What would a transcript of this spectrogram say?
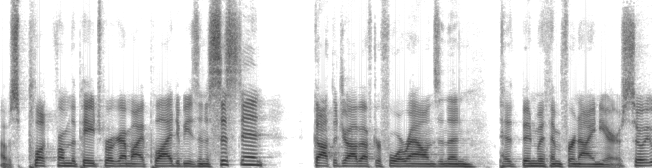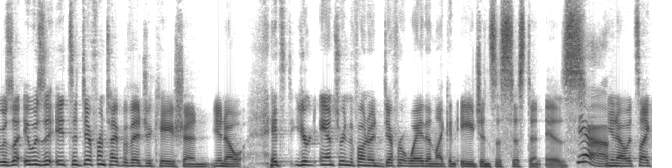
I was plucked from the page program. I applied to be as an assistant, got the job after four rounds, and then have been with him for nine years. So it was it was it's a different type of education. You know, it's you're answering the phone in a different way than like an agent's assistant is. Yeah. You know, it's like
